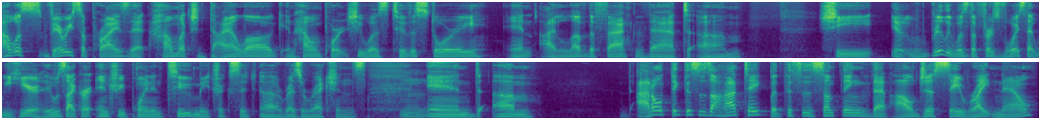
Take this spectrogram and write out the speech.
I was very surprised at how much dialogue and how important she was to the story, and I love the fact that um, she it really was the first voice that we hear. It was like our entry point into Matrix uh, Resurrections, and um, I don't think this is a hot take, but this is something that I'll just say right now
